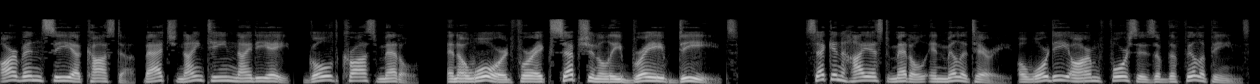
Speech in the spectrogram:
Arvin C. Acosta, Batch 1998, Gold Cross Medal, an award for exceptionally brave deeds. Second highest medal in military, awardee Armed Forces of the Philippines.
